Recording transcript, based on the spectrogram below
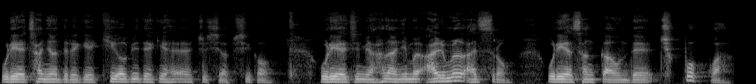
우리의 자녀들에게 기업이 되게 해 주시옵시고 우리의 짐이 하나님을 알면 알수록 우리의 삶 가운데 축복과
